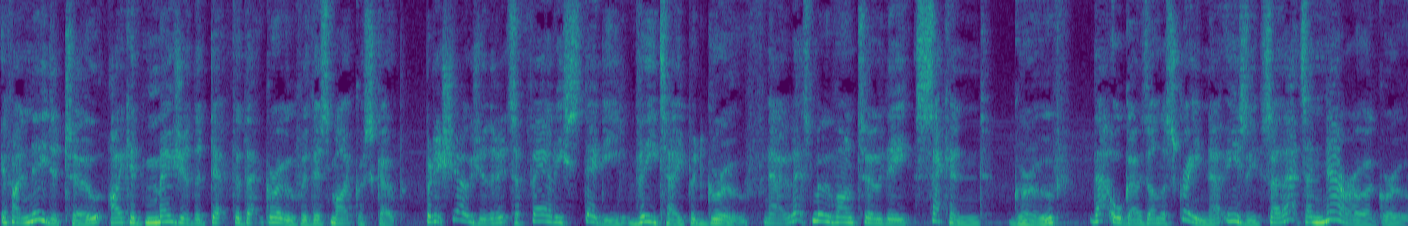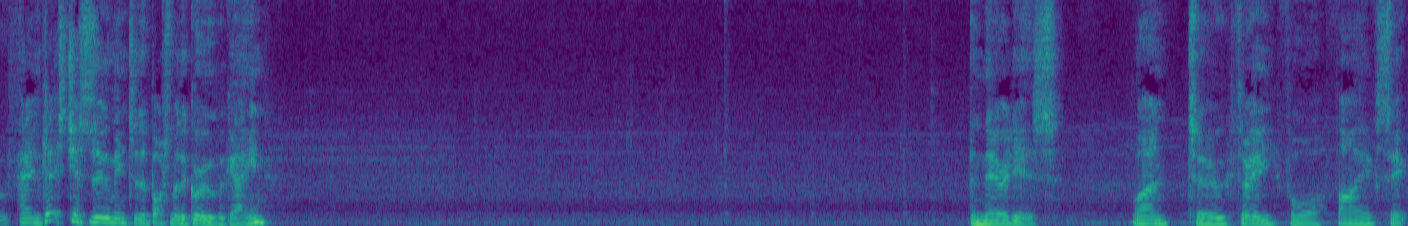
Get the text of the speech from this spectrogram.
If I needed to, I could measure the depth of that groove with this microscope. But it shows you that it's a fairly steady V-tapered groove. Now let's move on to the second groove. That all goes on the screen now, easy. So that's a narrower groove. And let's just zoom into the bottom of the groove again. and there it is. One, two, three, four, five, six,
